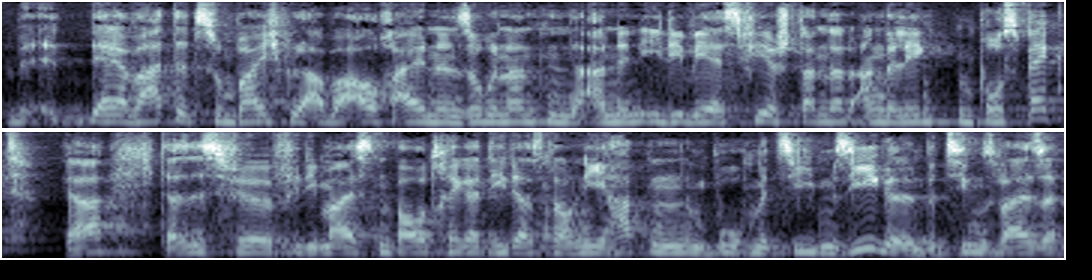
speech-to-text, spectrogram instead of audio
der erwartet zum Beispiel aber auch einen sogenannten an den IDWS 4 Standard angelegten Prospekt. Ja, das ist für, für die meisten Bauträger, die das noch nie hatten, ein Buch mit sieben Siegeln, beziehungsweise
